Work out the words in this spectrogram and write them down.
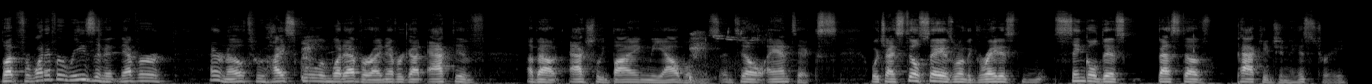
But for whatever reason, it never. I don't know. Through high school and whatever, I never got active about actually buying the albums until Antics, which I still say is one of the greatest single disc best of package in history.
